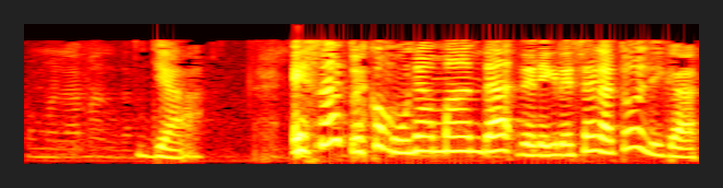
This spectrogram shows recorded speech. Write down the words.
Como la manda. Ya. Exacto, es como una manda de la Iglesia Católica.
